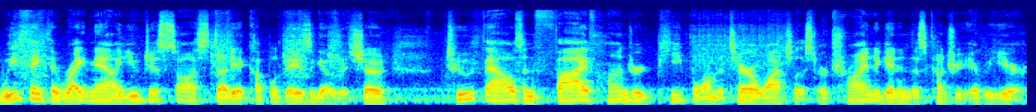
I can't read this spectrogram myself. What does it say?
We think that right now, you just saw a study a couple days ago that showed 2,500 people on the terror watch list are trying to get into this country every year.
